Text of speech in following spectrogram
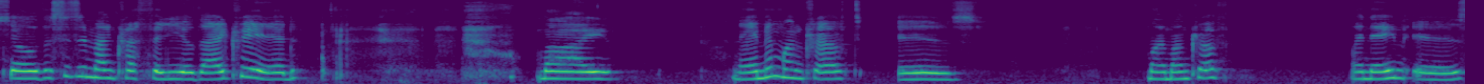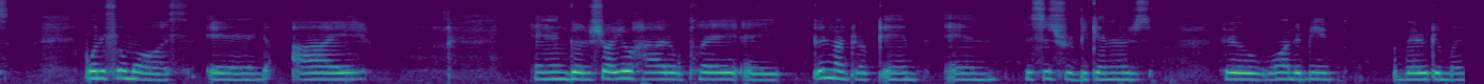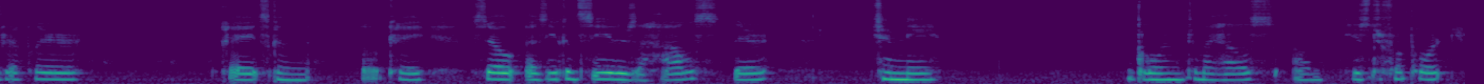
So this is a Minecraft video that I created. My name in Minecraft is my Minecraft. My name is Wonderful Moth, and I am going to show you how to play a good Minecraft game. And this is for beginners who want to be a very good Minecraft player. Okay, it's gonna. Okay, so as you can see, there's a house there, chimney going to my house. Um, here's the front porch.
